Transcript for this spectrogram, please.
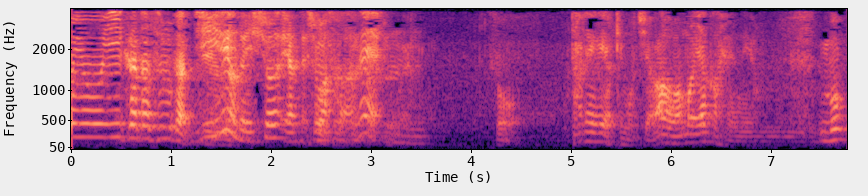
ういう言い方するかっていう。ンと一緒やったりしますからね。そう誰や気持ちや。ああんま焼かへんねや。僕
